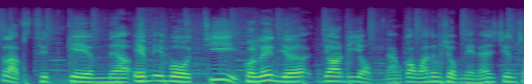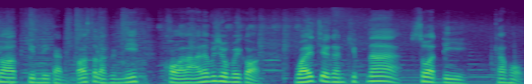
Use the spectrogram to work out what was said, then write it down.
สำหรับ 10 เกมแนว MMO ที่คนเล่นเยอะยอดนิยมนะครับก็หวังว่าท่านผู้ชมเนี่ยนะชื่นชอบคลิปนี้กัน ก็สำหรับคลิปนี้ขอลาท่านผู้ชมไปก่อน ไว้เจอกันคลิปหน้า สวัสดีครับผม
